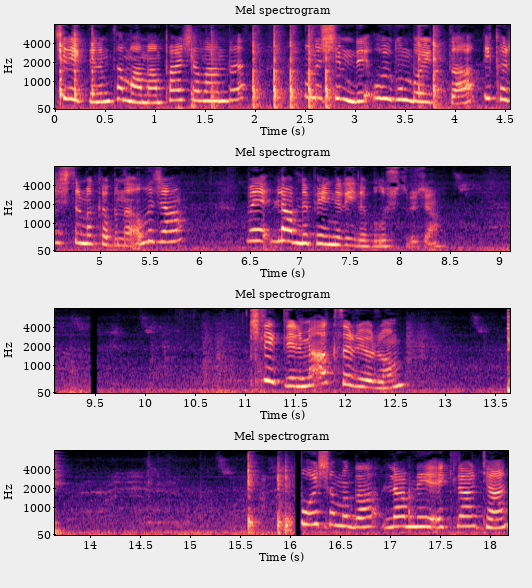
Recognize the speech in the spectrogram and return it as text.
çileklerim tamamen parçalandı. Bunu şimdi uygun boyutta bir karıştırma kabına alacağım ve labne peyniriyle buluşturacağım. Çileklerimi aktarıyorum. Bu aşamada labneyi eklerken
